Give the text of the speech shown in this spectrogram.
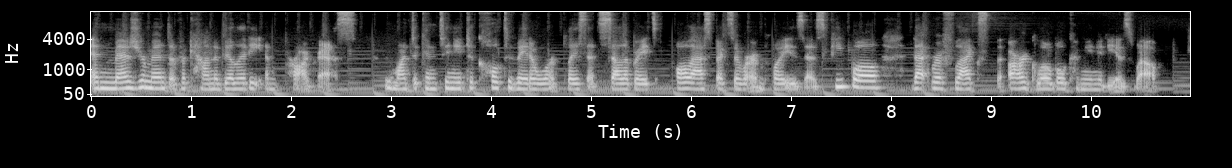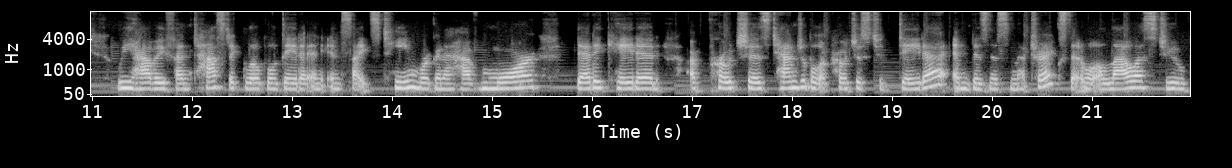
and measurement of accountability and progress. We want to continue to cultivate a workplace that celebrates all aspects of our employees as people that reflects our global community as well. We have a fantastic global data and insights team. We're going to have more dedicated approaches, tangible approaches to data and business metrics that will allow us to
